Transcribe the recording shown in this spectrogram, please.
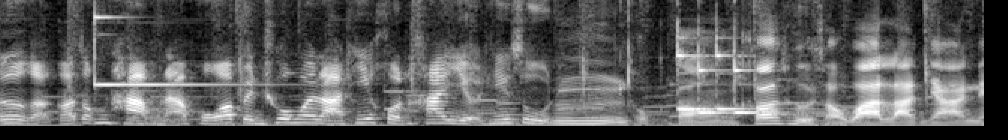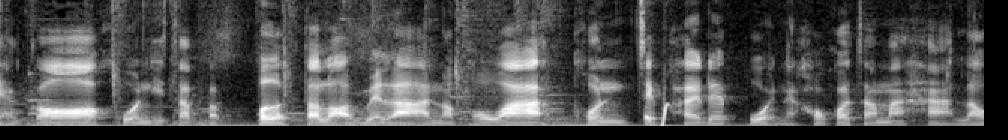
ฤกษ์อะก็ต้องทำนะ เพราะว่าเป็นช่วงเวลาที่คนไข้เยอะที่สุด อืมถูกต้อง ก็ถือซะว่าร้านยาเนี่ยก็ควรที่จะแบบเปิดตลอดเวลาเนาะ เพราะว่าคนเจ็บไข้ได้ป่วยเนี่ยเขาก็จะมาหาเรา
